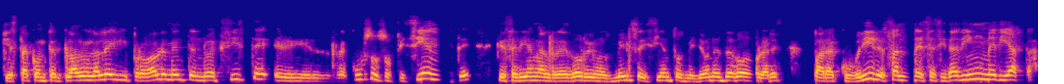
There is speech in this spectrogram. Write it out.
que está contemplado en la ley y probablemente no existe el recurso suficiente, que serían alrededor de unos 1.600 millones de dólares, para cubrir esa necesidad inmediata.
